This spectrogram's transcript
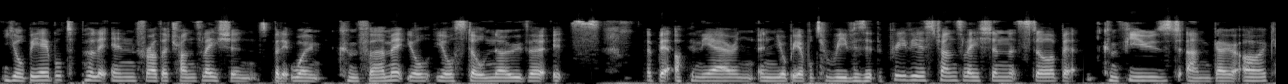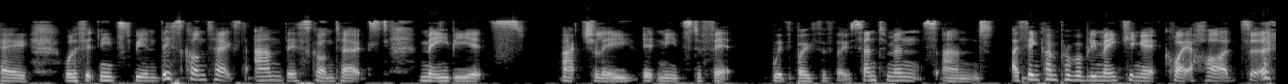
you'll be able to pull it in for other translations, but it won't confirm it. You'll you'll still know that it's a bit up in the air and, and you'll be able to revisit the previous translation that's still a bit confused and go, oh okay, well if it needs to be in this context and this context, maybe it's actually it needs to fit with both of those sentiments and I think I'm probably making it quite hard to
